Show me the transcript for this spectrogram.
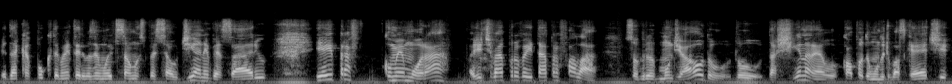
e daqui a pouco também teremos uma edição especial de aniversário. E aí, para comemorar, a gente vai aproveitar para falar sobre o Mundial do, do, da China, né, o Copa do Mundo de Basquete.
